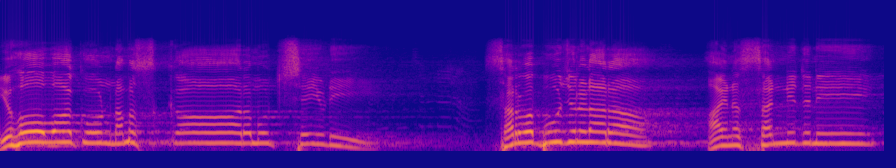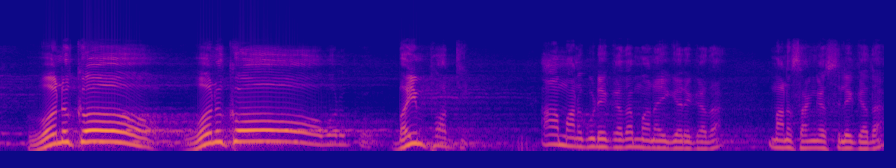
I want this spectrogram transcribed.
యహోవాకు నమస్కారము చేయుడి. సర్వభూజనులారా ఆయన సన్నిధిని వనుకో వనుకో వనుకో భయం పోద్ది. ఆ మన గుడే కదా మన అయ్యగారే కదా మన సంఘస్థులే కదా.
